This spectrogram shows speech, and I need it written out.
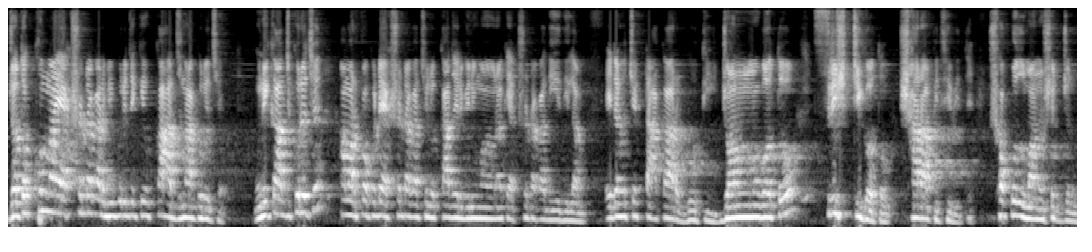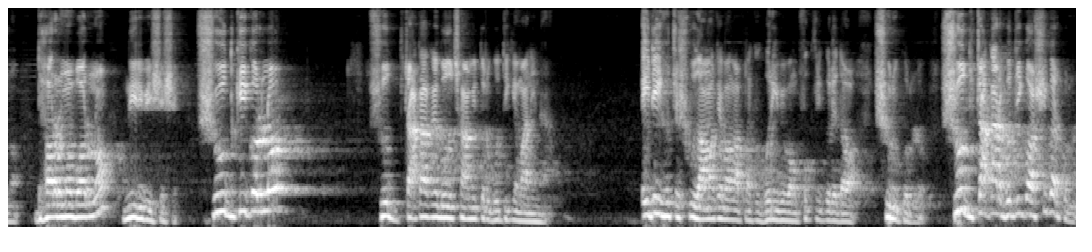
যতক্ষণ না একশো টাকার বিপরীতে কেউ কাজ না করেছে। উনি কাজ করেছে, আমার পকেটে একশো টাকা ছিল, কাজের বিনিময়ে ওনাকে একশো টাকা দিয়ে দিলাম। এটা হচ্ছে টাকার গতি, জন্মগত, সৃষ্টিগত, সারা পৃথিবীতে, সকল মানুষের জন্য, ধর্মবর্ণ, নির্বিশেষে। সুদ কি করল? সুদ টাকাকে বলছে, আমি তোর গতিকে মানি না। এইটাই হচ্ছে সুদ, আমাকে এবং আপনাকে গরিব এবং ফকির করে দেওয়া শুরু করল। সুদ টাকার গতিকে অস্বীকার করল।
